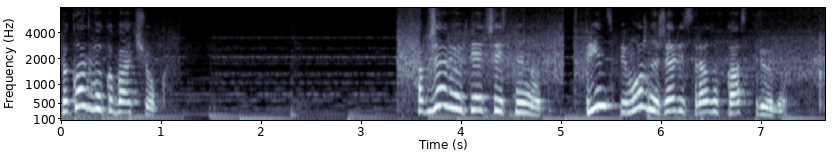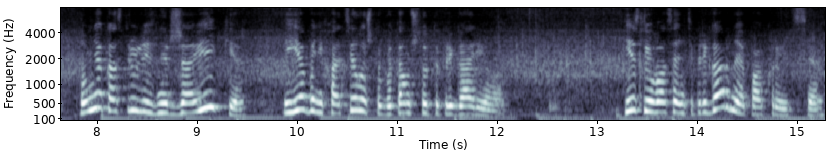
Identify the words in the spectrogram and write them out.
Выкладываю кабачок. Обжариваю 5-6 минут. Принципе, можно жарить сразу в кастрюлю. Но у меня кастрюля из нержавейки, и я бы не хотела, чтобы там что-то пригорело. Если у вас антипригарное покрытие,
